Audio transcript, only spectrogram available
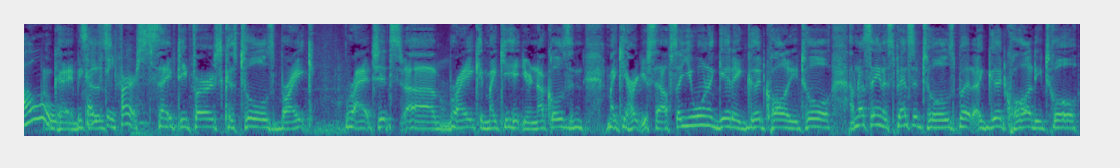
Oh, okay. Because safety first. Safety first, because tools break ratchets uh, break and make you hit your knuckles and make you hurt yourself. So you want to get a good quality tool. I'm not saying expensive tools, but a good quality tool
